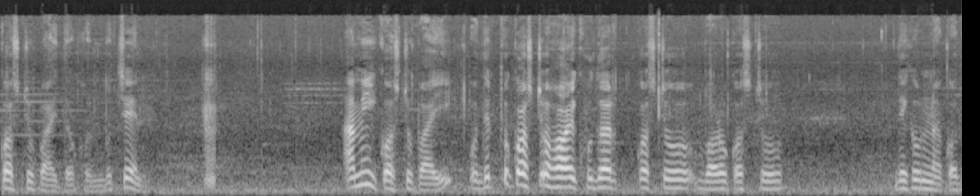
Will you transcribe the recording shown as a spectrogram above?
কষ্ট পাই তখন, বুঝছেন? আমি কষ্ট পাই। ওদের তো কষ্ট হয়, ক্ষুধার কষ্ট, বড় কষ্ট। দেখুন না, কত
